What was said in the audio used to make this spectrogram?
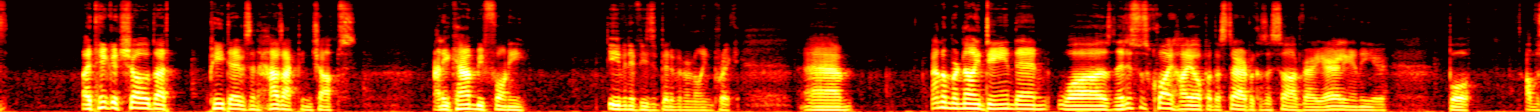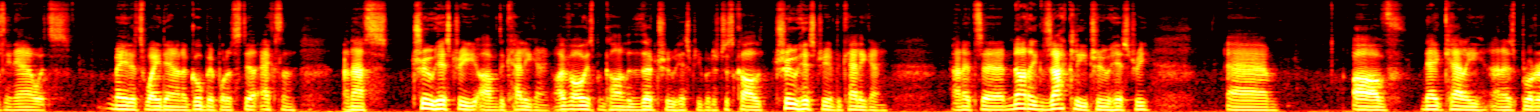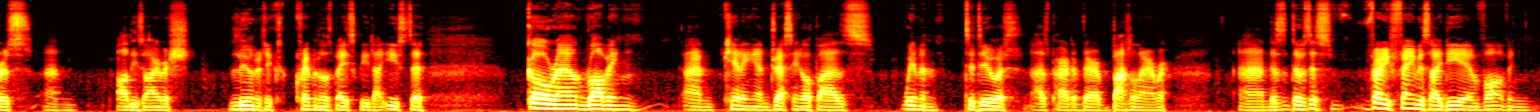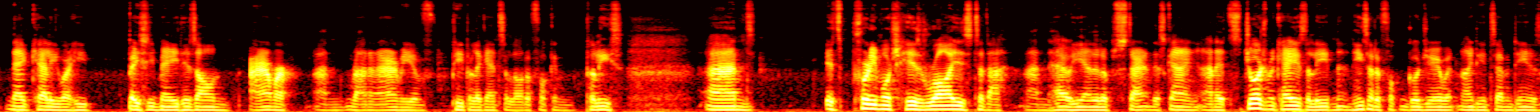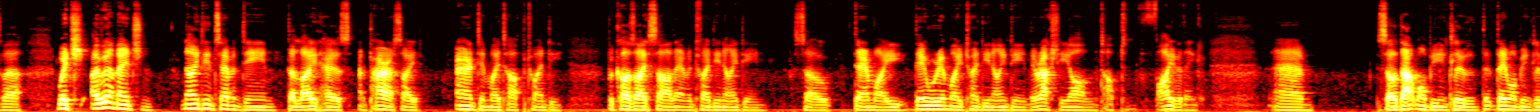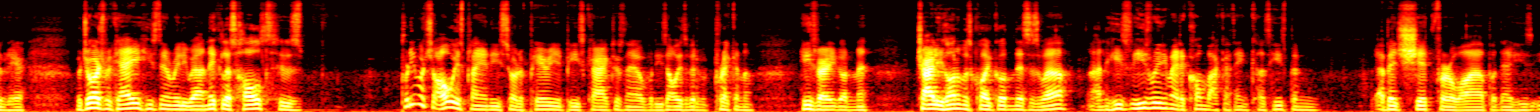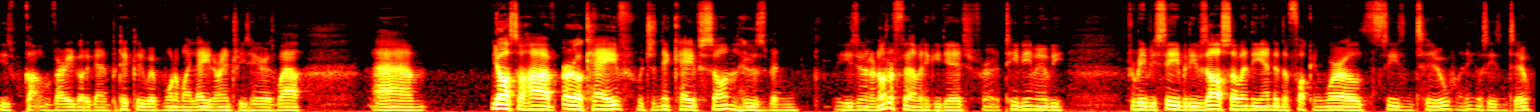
I think it showed that Pete Davidson has acting chops, and he can be funny, even if he's a bit of an annoying prick. Um, and number 19 then was. Now, this was quite high up at the start because I saw it very early in the year. But obviously now it's made its way down a good bit, but it's still excellent. And that's True History of the Kelly Gang. I've always been calling it The True History, but it's just called True History of the Kelly Gang. And it's uh, not exactly true history um, of Ned Kelly and his brothers and all these Irish lunatic criminals basically that used to go around robbing and killing and dressing up as women to do it as part of their battle armor. And there was this very famous idea involving Ned Kelly where he basically made his own armor and ran an army of people against a lot of fucking police. And it's pretty much his rise to that and how he ended up starting this gang. And it's George McKay is the lead, and he's had a fucking good year with 1917 as well. Which I will mention 1917, The Lighthouse, and Parasite aren't in my top 20 because I saw them in 2019. So they're my they were in my 2019. They're actually all in the top five, I think. Um, so that won't be included. They won't be included here. But George McKay, he's doing really well. Nicholas Hoult, who's pretty much always playing these sort of period piece characters now, but he's always a bit of a prick in them. He's very good in it. Charlie Hunnam was quite good in this as well, and he's he's really made a comeback, I think, because he's been a bit shit for a while, but now he's he's gotten very good again, particularly with one of my later entries here as well. Um, you also have Earl Cave, which is Nick Cave's son, who's been he's in another film I think he did for a TV movie for BBC, but he was also in the End of the Fucking World season two. I think it was season two.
